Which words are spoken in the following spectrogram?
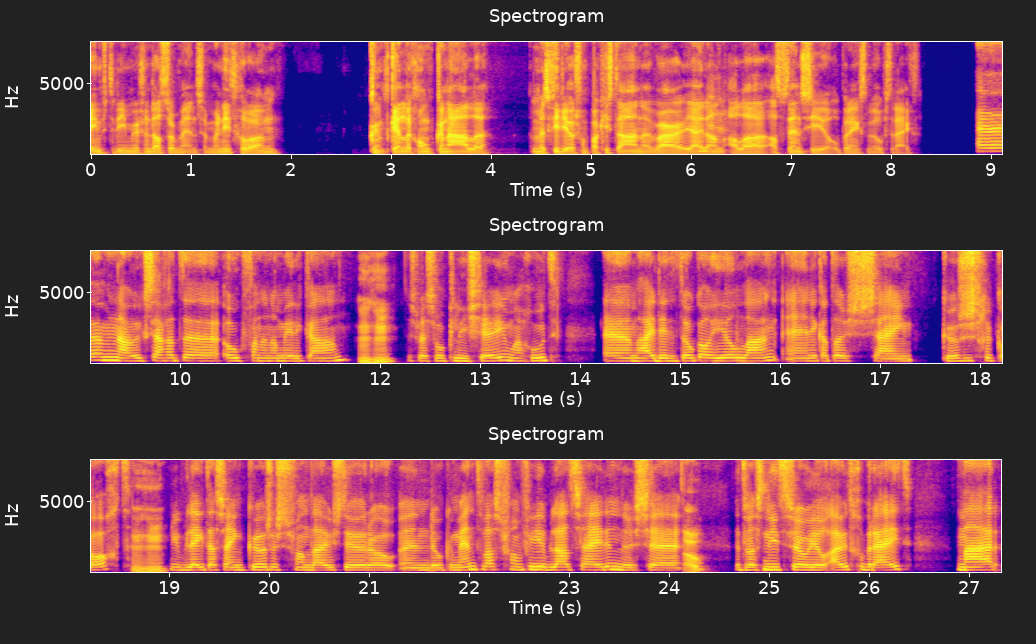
gamestreamers en dat soort mensen. Maar niet gewoon... ken- Kennelijk gewoon kanalen met video's van Pakistanen... waar jij dan Ja. alle advertentieopbrengsten mee opstrijkt. ehm, nou, ik zag het ook van een Amerikaan. Mhm. Het is best wel cliché, maar goed. Ehm, hij deed het ook al heel lang. En ik had dus zijn cursus gekocht. Mhm. Nu bleek dat zijn cursus van 1000 euro een document was van vier bladzijden. Dus eh, Oh, het was niet zo heel uitgebreid. Maar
